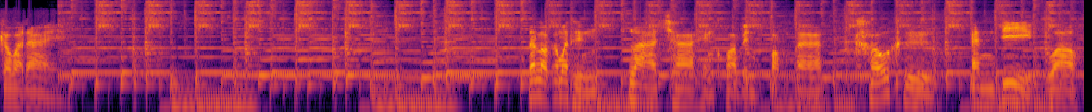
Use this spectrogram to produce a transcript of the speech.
ก็ว่าได้ แล้วเราก็มาถึงราชาแห่งความเป็นป๊อปอาร์ตเขาคือแอนดี้วาโฮ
